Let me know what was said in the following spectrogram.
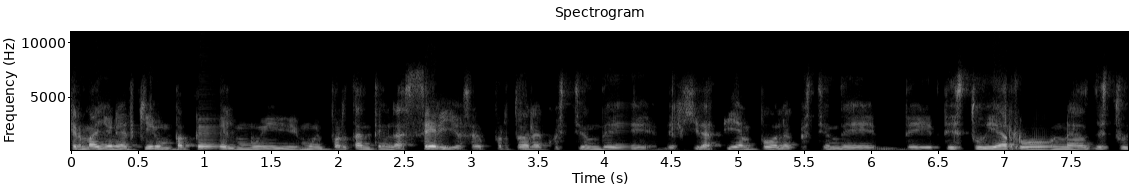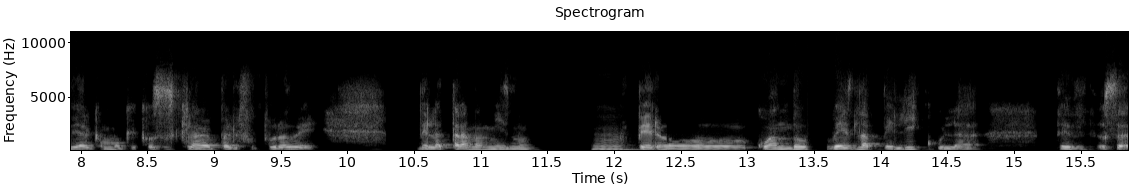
Hermione adquiere un papel muy, muy importante en la serie, o sea, por toda la cuestión de, del giratiempo, la cuestión de, de, estudiar runas, de estudiar como que cosas clave para el futuro de, de la trama mismo. Mm. Pero cuando ves la película, o, sea,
